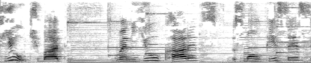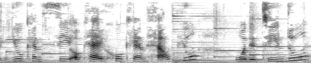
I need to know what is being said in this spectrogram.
huge. But when you cut it small pieces you can see okay who can help you? What the team do?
